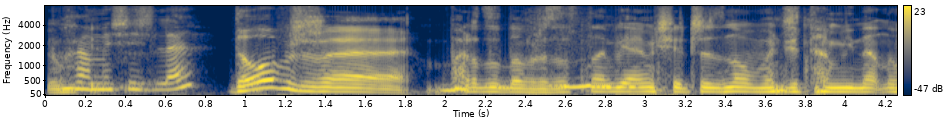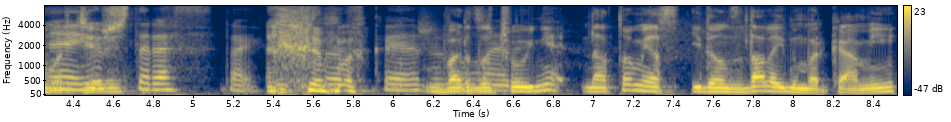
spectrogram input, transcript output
Kochamy się źle? Dobrze, bardzo dobrze. Zastanawiałem się, czy znowu będzie ta mina numer Nie, 9. już teraz tak, już teraz kojarzę Bardzo numery. czujnie. Natomiast idąc dalej numerkami,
